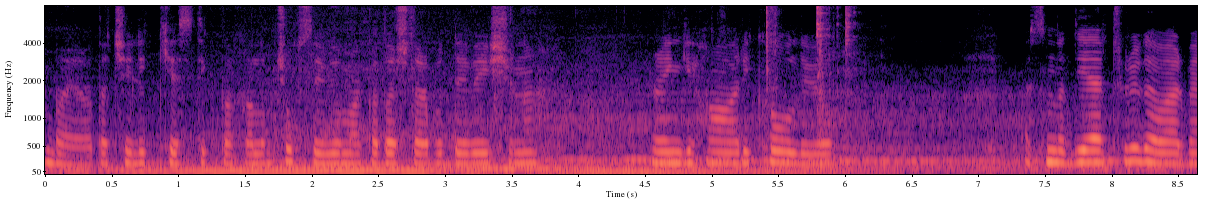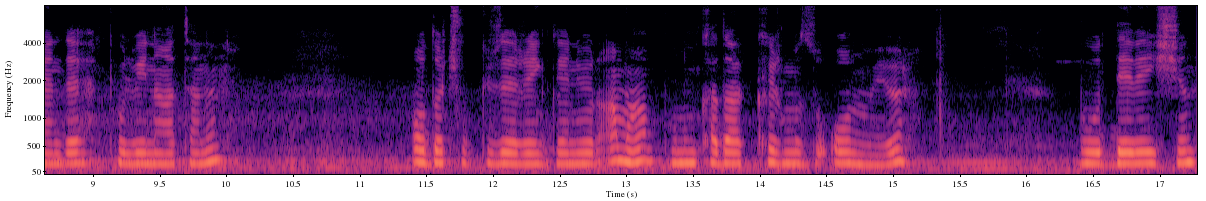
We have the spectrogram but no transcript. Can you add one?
Bayağı da çelik kestik bakalım. Çok seviyorum arkadaşlar bu deviation'ı. Rengi harika oluyor. Aslında diğer türü de var bende Pulvinata'nın. O da çok güzel renkleniyor ama bunun kadar kırmızı olmuyor. Bu deviation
